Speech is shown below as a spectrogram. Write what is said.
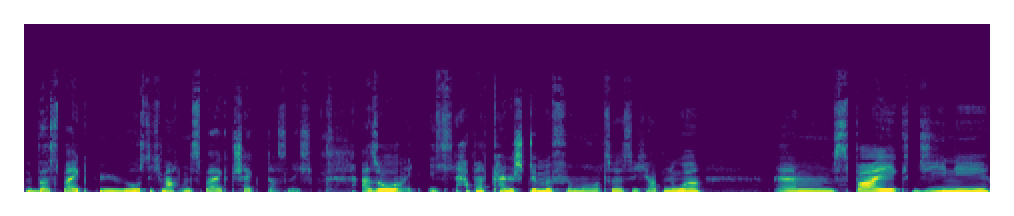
über Spike lustig macht und Spike checkt das nicht. Also, ich habe halt keine Stimme für Mortis. Ich habe nur ähm, Spike, Genie,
